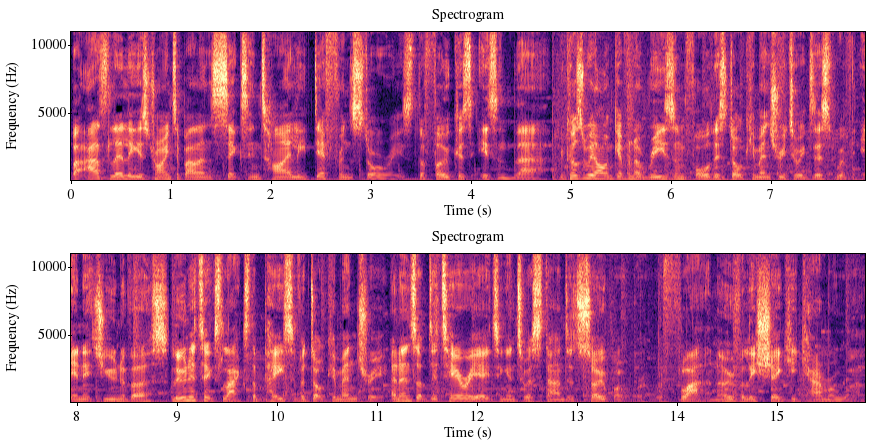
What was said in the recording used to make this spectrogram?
But as Lilley is trying to balance six entirely different stories, the focus isn't there. Because we aren't given a reason for this documentary to exist within its universe, Lunatics lacks the pace of a documentary and ends up deteriorating into a standard soap opera with flat and overly shaky camera work.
